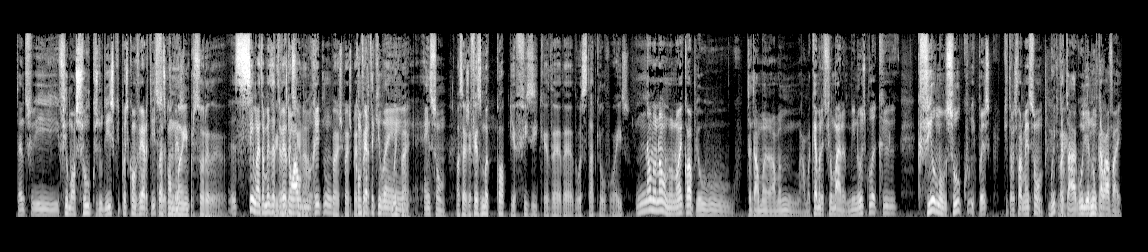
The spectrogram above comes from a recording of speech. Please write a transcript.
Portanto, e filma os sulcos do disco e depois converte isso. Quase como uma impressora de... Sim, mais ou menos através de um algoritmo, pois, pois, pois, converte aquilo em, em som. Ou seja, fez uma cópia física da, da, do acetato que ele levou, é isso? Não, não, não, não é cópia. O, portanto, há uma, há, uma, há uma câmara de filmar minúscula que, que filma o sulco e depois que o transforma em som. Muito portanto, bem. a agulha Muito nunca bem. lá vai.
